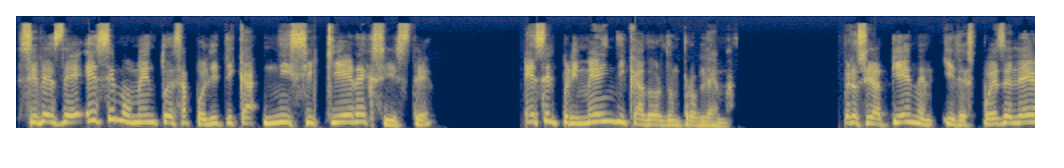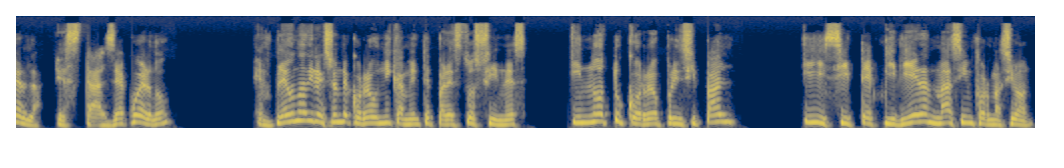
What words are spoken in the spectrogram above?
Si desde ese momento esa política ni siquiera existe, es el primer indicador de un problema. Pero si la tienen y después de leerla estás de acuerdo, emplea una dirección de correo únicamente para estos fines y no tu correo principal. Y si te pidieran más información,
